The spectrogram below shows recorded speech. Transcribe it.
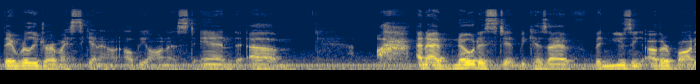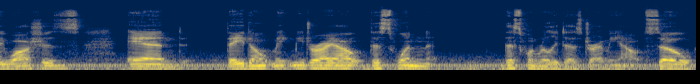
they really dry my skin out, I'll be honest. And, um, and I've noticed it because I've been using other body washes and they don't make me dry out. This one, this one really does dry me out. So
